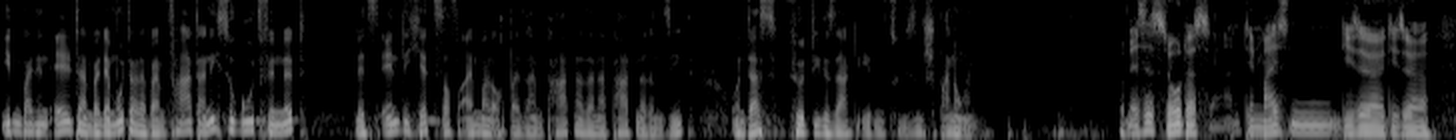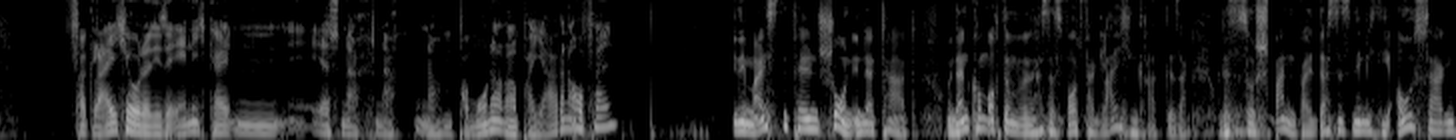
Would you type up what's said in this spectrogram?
eben bei den Eltern, bei der Mutter oder beim Vater nicht so gut findet, letztendlich jetzt auf einmal auch bei seinem Partner, seiner Partnerin sieht. Und das führt, wie gesagt, eben zu diesen Spannungen. Und es ist so, dass den meisten diese, diese Vergleiche oder diese Ähnlichkeiten erst nach, nach, nach ein paar Monaten oder ein paar Jahren auffallen? In den meisten Fällen schon, in der Tat. Und dann kommen auch, du hast das Wort Vergleichen gerade gesagt. Und das ist so spannend, weil das ist nämlich die Aussagen,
